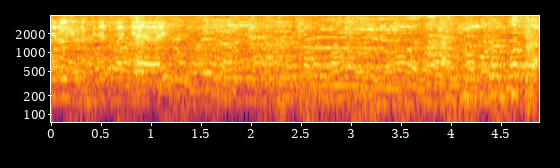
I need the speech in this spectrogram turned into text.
निरोगी हुने आउँदा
